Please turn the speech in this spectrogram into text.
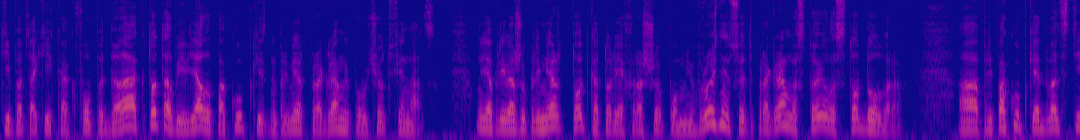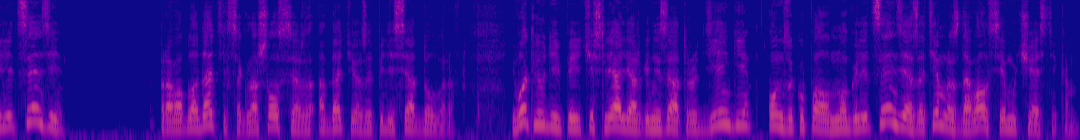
типа таких как ФОПДА, кто-то объявлял о покупке, например, программы по учету финансов. Ну, я привожу пример, тот, который я хорошо помню. В розницу эта программа стоила 100 долларов. А при покупке от 20 лицензий правообладатель соглашался отдать ее за 50 долларов. И вот люди перечисляли организатору деньги, он закупал много лицензий, а затем раздавал всем участникам.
